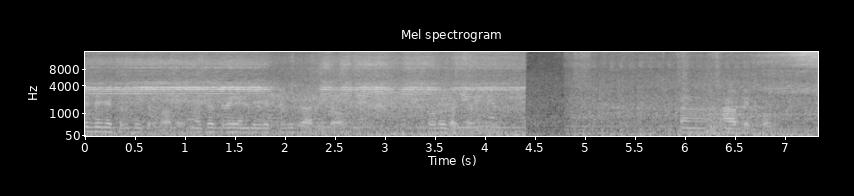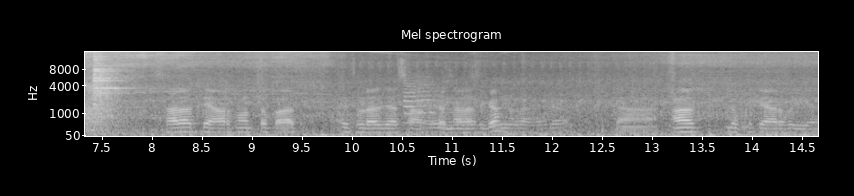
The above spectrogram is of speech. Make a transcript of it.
ਇੰਡੀਕੇਟਰ ਦੀ ਕਰਵਾ ਲਿਆ ਮੈਂ ਕਿਹਾ, ਤੁਸੀਂ ਇੰਡੀਕੇਟਰ ਵੀ ਕਰ। ਲਓ ਥੋੜੇ ਲੱਗਣਗੇ ਤਾਂ ਆਹ ਦੇਖੋ। ਸਾਰਾ ਤਿਆਰ ਹੋਣ ਤੋਂ ਬਾਅਦ ਇਹ ਥੋੜਾ ਜਿਹਾ ਸਾਫ਼ ਕਰਨ ਵਾਲਾ ਸੀਗਾ। ਤਾਂ ਆ ਲੁੱਕ ਤਿਆਰ ਹੋਈ ਆ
